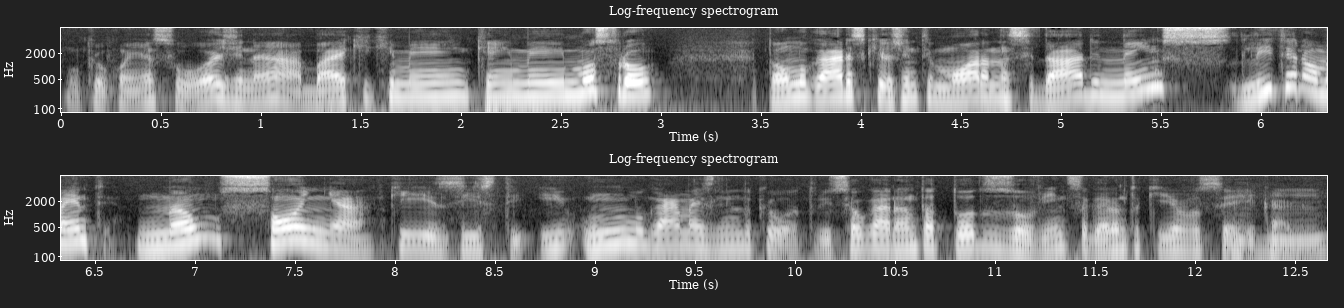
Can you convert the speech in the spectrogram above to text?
o que eu conheço hoje, né? A bike que me, quem me mostrou. Então, lugares que a gente mora na cidade, nem literalmente não sonha que existe e um lugar mais lindo que o outro. Isso eu garanto a todos os ouvintes, eu garanto aqui a você, uhum. Ricardo.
